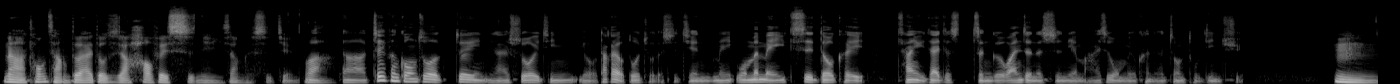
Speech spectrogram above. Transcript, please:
那通常都还都是要耗费十年以上的时间。哇，啊、这份工作对你来说已经有大概有多久的时间？每我们每一次都可以参与在这整个完整的十年吗？还是我们有可能中途进去？嗯，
